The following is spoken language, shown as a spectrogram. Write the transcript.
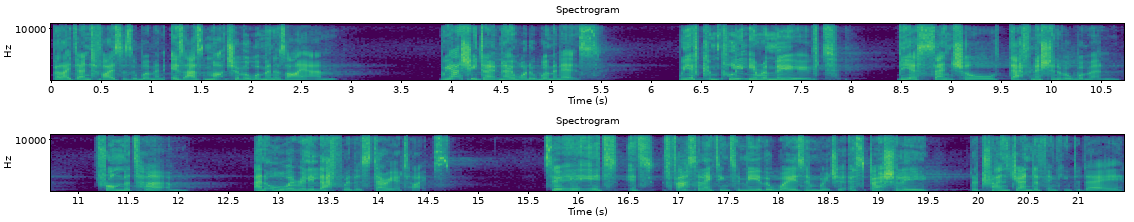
but identifies as a woman is as much of a woman as I am, we actually don't know what a woman is. We have completely removed the essential definition of a woman from the term, and all we're really left with is stereotypes. So it's, it's fascinating to me the ways in which, especially the transgender thinking today,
